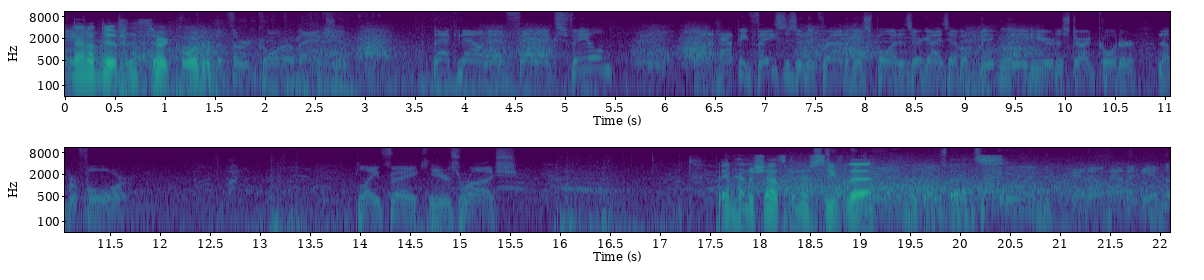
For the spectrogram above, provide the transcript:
And that'll do it for the third quarter. The third quarter of action. Back now at FedEx Field. A lot of happy faces in the crowd at this point as their guys have a big lead here to start quarter number four. Play fake. Here's Rush. Ben Hendershot's going to receive that. He'll go to bounce. And they'll have it in the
